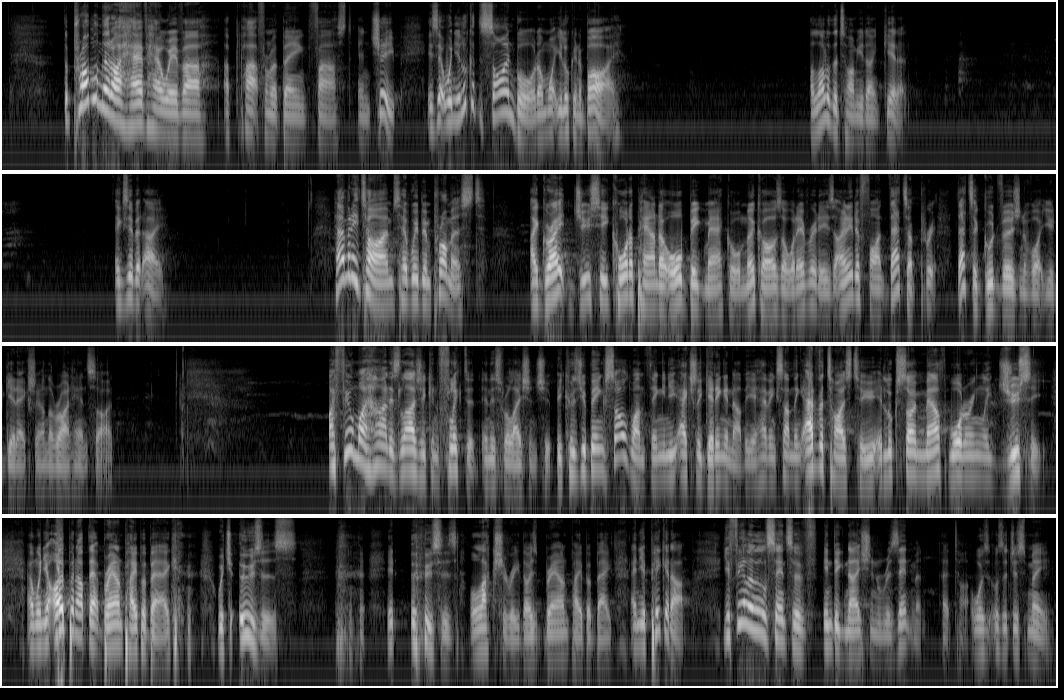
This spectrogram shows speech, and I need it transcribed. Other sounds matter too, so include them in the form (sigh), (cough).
The problem that I have, however, apart from it being fast and cheap, is that when you look at the signboard on what you're looking to buy, a lot of the time you don't get it. Exhibit A. How many times have we been promised a great juicy quarter pounder or Big Mac or Macos or whatever it is, only to find that's a, pre- that's a good version of what you'd get actually on the right hand side? I feel my heart is largely conflicted in this relationship because you're being sold one thing and you're actually getting another. You're having something advertised to you, it looks so mouth-wateringly juicy. And when you open up that brown paper bag, (laughs) which oozes, (laughs) it oozes luxury, those brown paper bags, and you pick it up, you feel a little sense of indignation and resentment at times. Was, was it just me?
